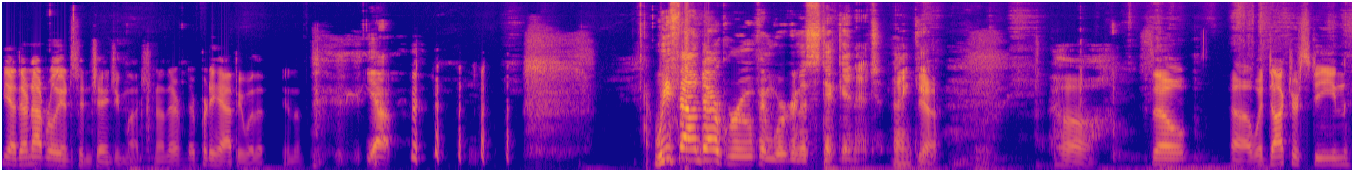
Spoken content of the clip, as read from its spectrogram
yeah they're not really interested in changing much. No, they're they're pretty happy with it. You know? Yeah. we found our groove and we're gonna stick in it. Thank you. Yeah. Oh. So, uh, with Dr. Steen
